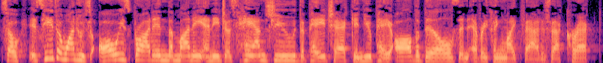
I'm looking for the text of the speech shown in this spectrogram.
So is he the one who's always brought in the money and he just hands you the paycheck and you pay all the bills and everything like that? Is that correct?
